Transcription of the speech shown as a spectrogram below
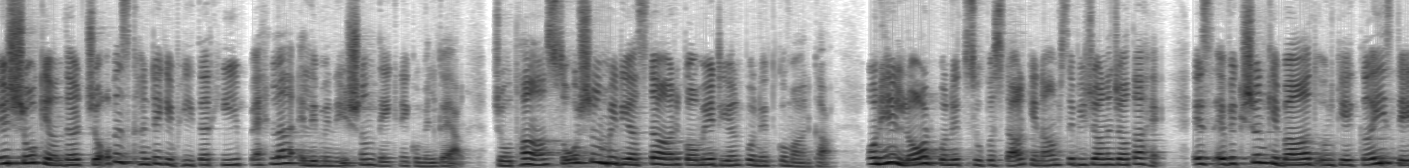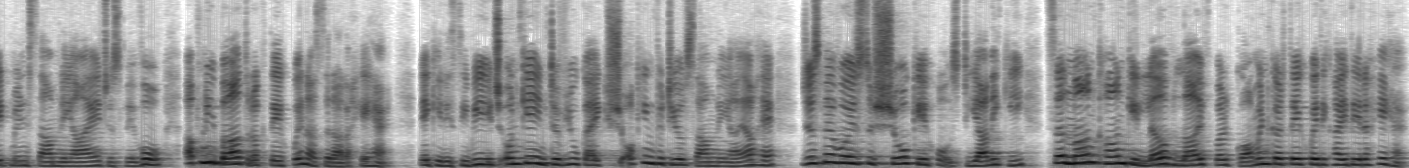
इस शो के अंदर 24 घंटे के भीतर ही पहला एलिमिनेशन देखने को मिल गया। चौथा social media star comedian Puneet Kumar का। उन्हें लॉर्ड पुनित सुपरस्टार के नाम से भी जाना जाता है। इस एविक्शन के बाद उनके कई स्टेटमेंट सामने आए, जिसमें वो अपनी बात रखते हुए नज़र आ रहे हैं। लेकिन इसी बीच उनके इंटरव्यू का एक शॉकिंग वीडियो सामने आया है, जिसमें वो इस शो के होस्ट यानी कि सलमान खान की लव लाइफ पर कमेंट करते हुए दिखाई दे रहे हैं।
